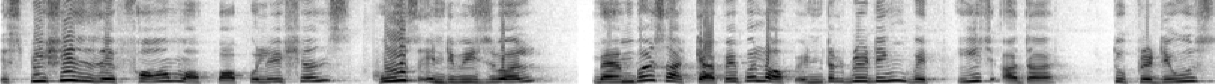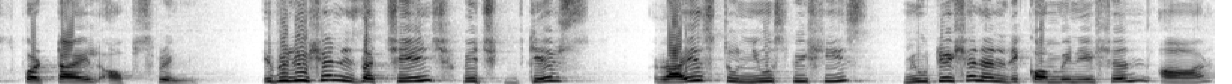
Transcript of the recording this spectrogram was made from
A species is a form of populations whose individual members are capable of interbreeding with each other to produce fertile offspring. Evolution is the change which gives rise to new species. Mutation and recombination are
